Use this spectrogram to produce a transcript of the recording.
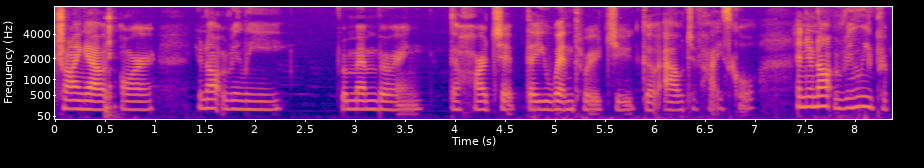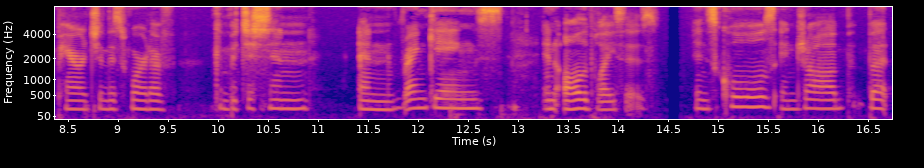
trying out, or you're not really remembering the hardship that you went through to go out of high school. And you're not really prepared to this word of competition and rankings in all the places in schools, in job, but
